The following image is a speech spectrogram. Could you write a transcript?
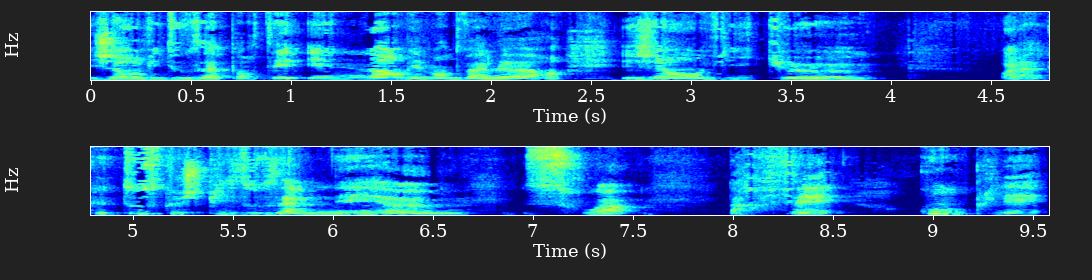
J'ai envie de vous apporter énormément de valeur. J'ai envie que, voilà, que tout ce que je puisse vous amener euh, soit parfait, complet,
